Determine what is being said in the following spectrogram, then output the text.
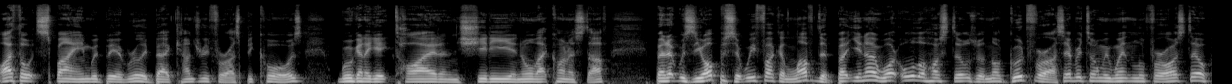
I thought Spain would be a really bad country for us because we are going to get tired and shitty and all that kind of stuff. But it was the opposite. We fucking loved it. But you know what? All the hostels were not good for us. Every time we went and looked for a hostel,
